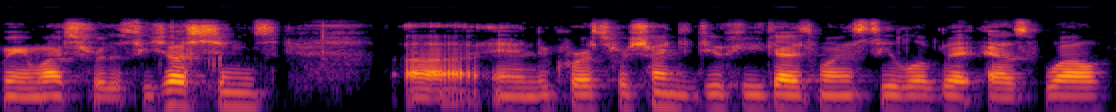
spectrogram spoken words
very much for the suggestions. Uh, and of course, we're trying to do who you guys want to see a little bit as well.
